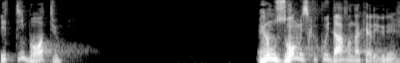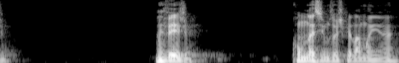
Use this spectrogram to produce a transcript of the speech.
e Timóteo. Eram os homens que cuidavam daquela igreja. Mas veja, como nós vimos hoje pela manhã,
